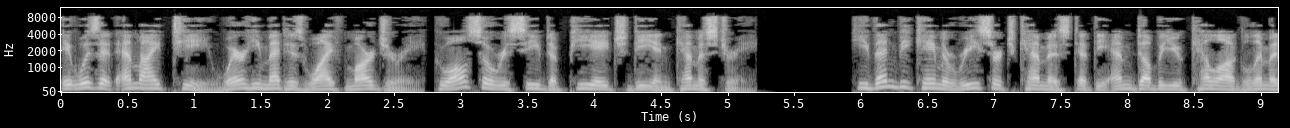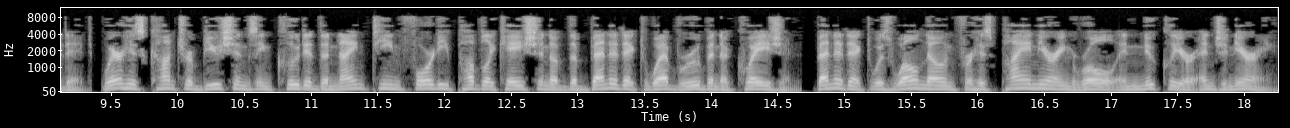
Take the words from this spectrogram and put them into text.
It was at MIT where he met his wife Marjorie, who also received a Ph.D. in chemistry. He then became a research chemist at the M. W. Kellogg Limited, where his contributions included the 1940 publication of the Benedict Webb-Rubin equation. Benedict was well known for his pioneering role in nuclear engineering.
